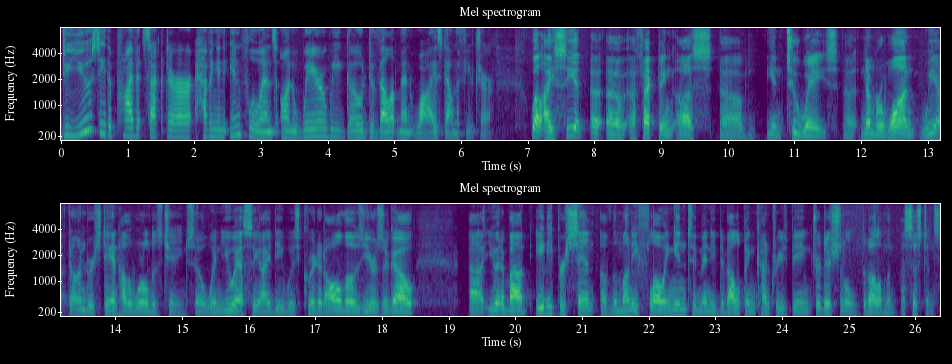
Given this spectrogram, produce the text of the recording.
do you see the private sector having an influence on where we go development wise down the future? Well, I see it uh, uh, affecting us um, in two ways. Uh, number one, we have to understand how the world has changed. So, when USAID was created all those years ago, uh, you had about 80% of the money flowing into many developing countries being traditional development assistance.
